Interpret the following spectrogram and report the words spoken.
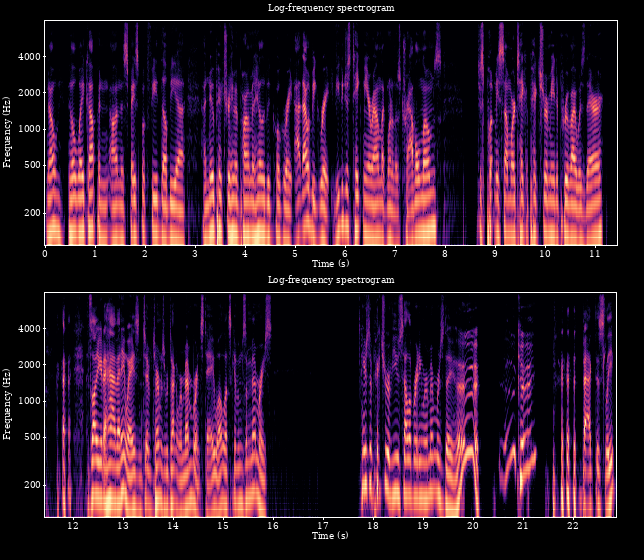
You know, he'll wake up and on his Facebook feed there'll be a, a new picture of him in Parliament Hill. He'll be go great. I, that would be great if you could just take me around like one of those travel gnomes. Just put me somewhere, take a picture of me to prove I was there. That's all you're going to have, anyways. In terms we're talking Remembrance Day, well, let's give them some memories. Here's a picture of you celebrating Remembrance Day. Okay. Back to sleep.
